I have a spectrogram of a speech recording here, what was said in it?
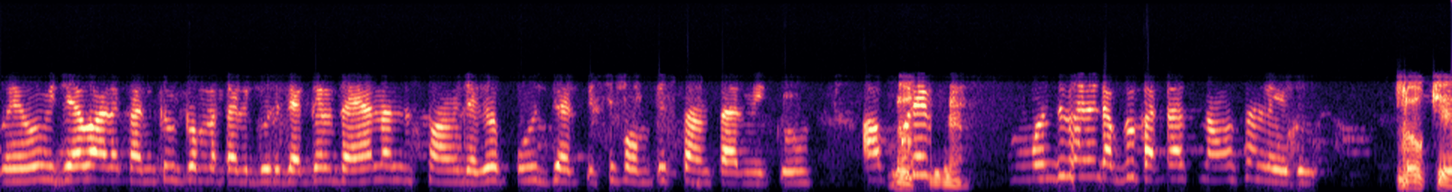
మేము విజయవాడ కనకదుర్గమ్మ తల్లి గుడి దగ్గర దయానంద స్వామి దగ్గర పూజ జరిపించి పంపిస్తాం సార్ మీకు. అప్పుడే. ముందుగానే డబ్బులు కట్టాల్సిన అవసరం లేదు. ఓకే.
